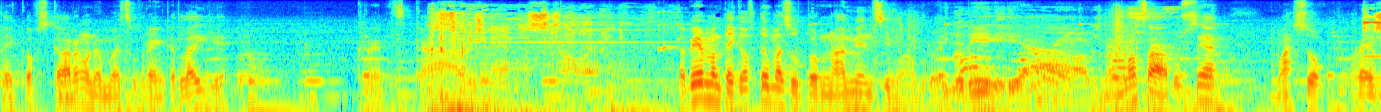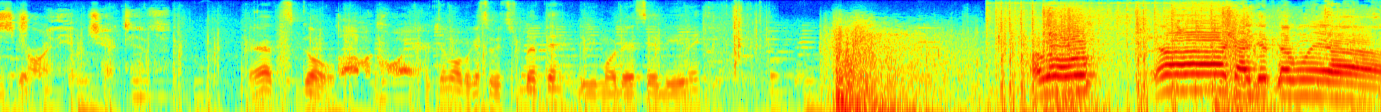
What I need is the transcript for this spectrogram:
take off sekarang udah masuk ranked lagi ya. Keren sekali. Tapi emang take off tuh masuk turnamen sih mah bro. Jadi ya memang seharusnya masuk ranked. Let's go. Kita mau pakai switchblade deh di mode SLD ini. Halo. Ya, kaget kamu ya.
